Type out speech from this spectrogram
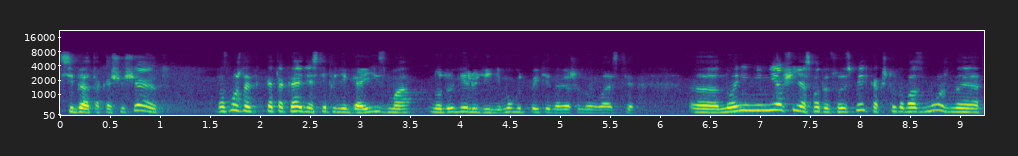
себя так ощущают. Возможно, какая-то крайняя степень эгоизма, но другие люди не могут пойти на вершину власти. Э, но они не, не вообще не осматривают свою смерть как что-то возможное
